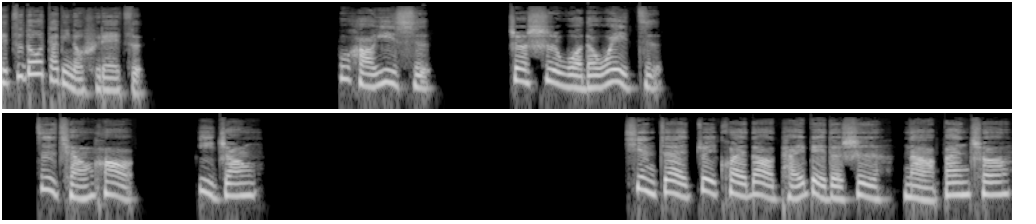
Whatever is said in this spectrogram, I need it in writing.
鉄道旅のフレーズ。不好意思，这是我的位子。自强号一张。现在最快到台北的是哪班车？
